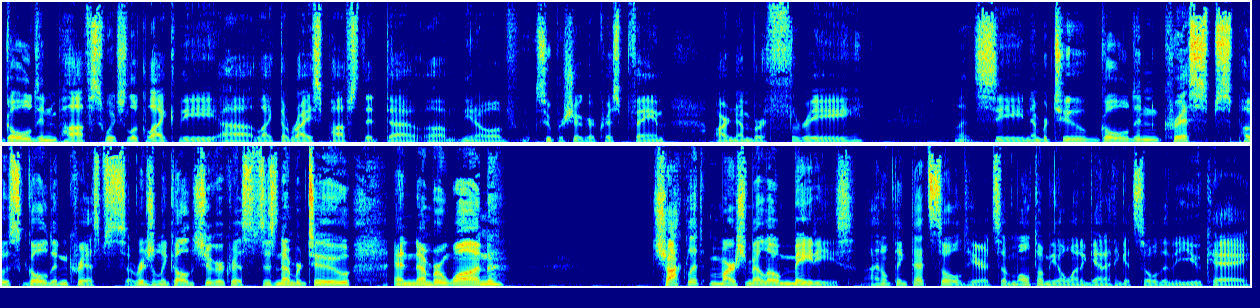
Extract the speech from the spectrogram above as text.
golden Puffs, which look like the uh, like the rice puffs that uh, um, you know of Super Sugar Crisp fame, are number three. Let's see, number two, Golden Crisps, post Golden Crisps, originally called Sugar Crisps, is number two, and number one. Chocolate Marshmallow Mateys. I don't think that's sold here. It's a Malt-O-Meal one again. I think it's sold in the UK.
